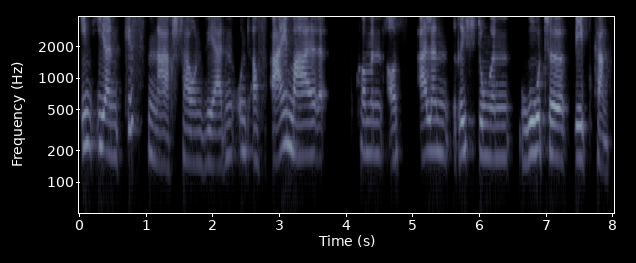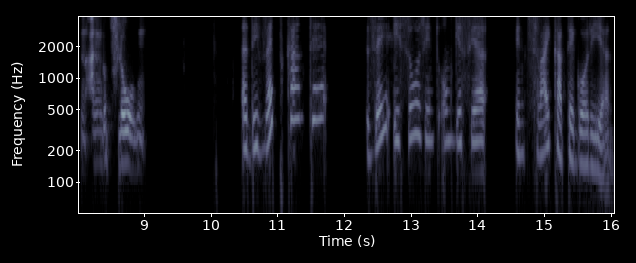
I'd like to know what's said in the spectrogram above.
in ihren Kisten nachschauen werden und auf einmal kommen aus allen Richtungen rote Webkanten angeflogen. Äh, die Webkante sehe ich so, sind ungefähr in zwei Kategorien.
